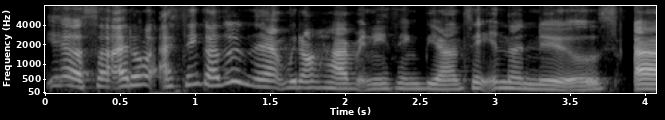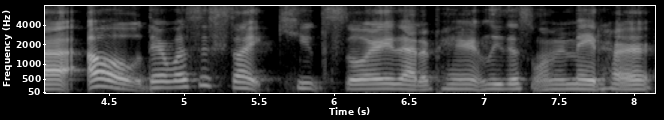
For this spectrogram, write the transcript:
Yeah, so I don't I think other than that we don't have anything Beyonce in the news. Uh oh, there was this like cute story that apparently this woman made her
